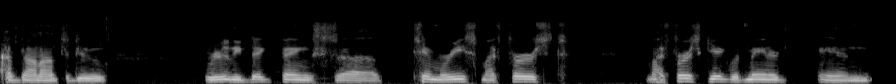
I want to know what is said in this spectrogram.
have gone on to do really big things. Uh, Tim Ries, my first my first gig with Maynard in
